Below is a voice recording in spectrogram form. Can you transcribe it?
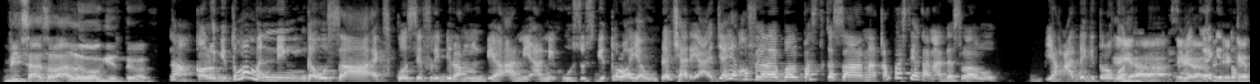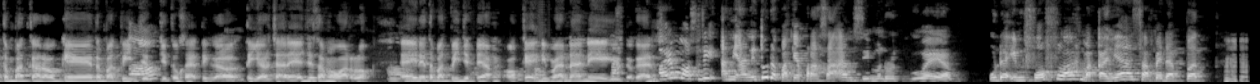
bisa selalu gitu. Nah, kalau gitu mah mending nggak usah exclusively bilang dia ani-ani khusus gitu loh. Ya udah cari aja yang available pas ke sana. Kan pasti akan ada selalu yang ada gitu loh buat Iya, iya, aja gitu. kayak tempat karaoke, tempat pijit Heeh. gitu kayak tinggal tinggal cari aja sama warlock. Heeh. Eh ini tempat pijit yang oke di mana nih gitu kan? Tapi mostly ani-ani tuh udah pakai perasaan sih menurut gue ya. Udah involve lah makanya sampai dapat Hmm.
